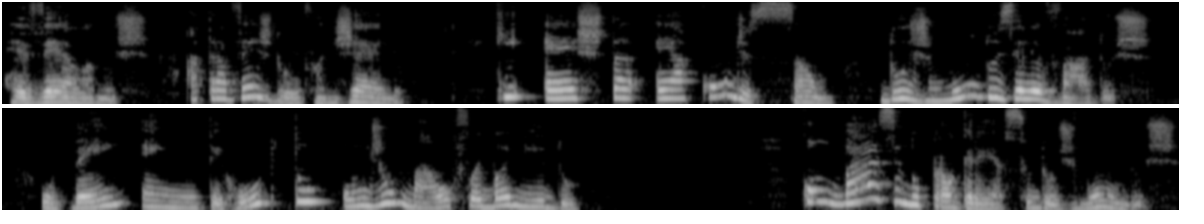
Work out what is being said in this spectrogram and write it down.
Revela-nos, através do Evangelho, que esta é a condição dos mundos elevados, o bem é ininterrupto onde o mal foi banido. Com base no progresso dos mundos,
